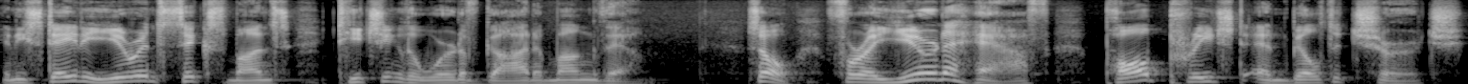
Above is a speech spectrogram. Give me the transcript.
And he stayed a year and six months, teaching the word of God among them. So, for a year and a half, Paul preached and built a church.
